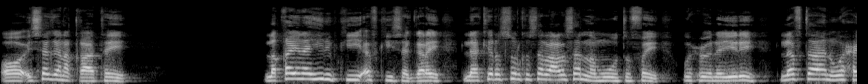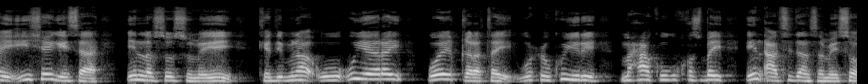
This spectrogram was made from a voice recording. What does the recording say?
oo isagana qaatay. Laqayna hilibkii afkiisa galay laakiin rasuulka sal ly salam wuu tufay. Wuxuuna yidhi laftan waxay ii sheegaysaa in la soo sumeeyey. Kadibna wuu u yeeray way qiratay. Wuxuu ku yidhi maxaa kugu qasbay in aad sidan samayso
